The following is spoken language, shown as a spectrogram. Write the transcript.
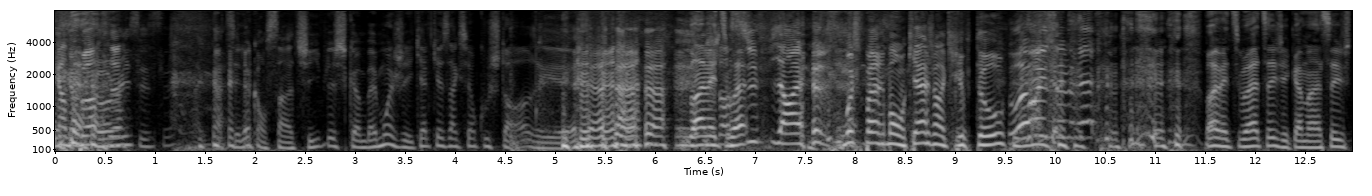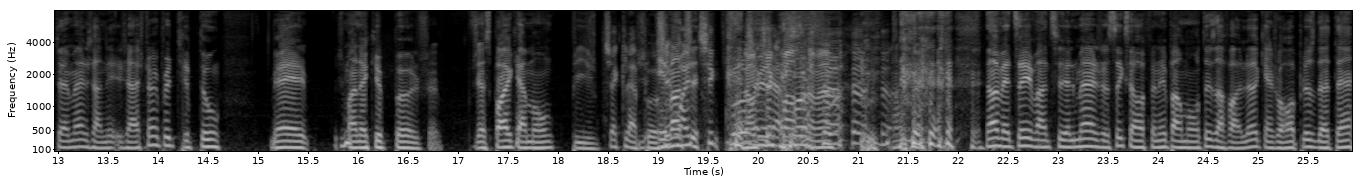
50 portes, c'est ça. C'est là qu'on se sent cheap. là. Je suis comme, ben moi, j'ai quelques actions couche-tard et. euh, Ouais, mais tu J'en vois- suis fier. Moi, je perds mon cash en crypto. Ouais, ouais, c'est vrai. ouais, mais tu vois, tu sais, j'ai commencé justement, j'en ai, j'ai acheté un peu de crypto, mais je m'en occupe pas. Je- J'espère qu'elle monte. Puis check la pas. éventu- Ouais, check pas, Non, mais- check pas non, mais tu sais, éventuellement, je sais que ça va finir par monter ces affaires-là. Quand je vais avoir plus de temps,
